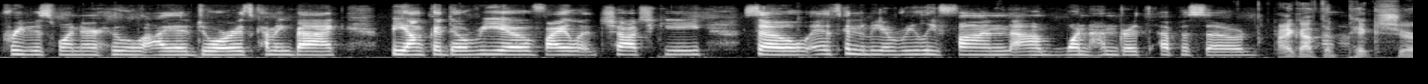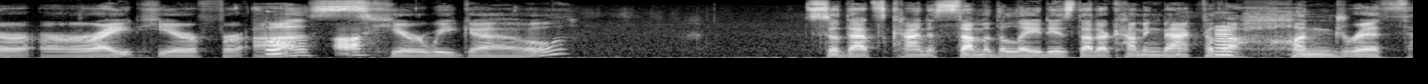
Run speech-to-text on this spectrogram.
previous winner who i adore is coming back bianca del rio violet chachki so it's going to be a really fun um, 100th episode. I got the picture right here for us. Here we go. So that's kind of some of the ladies that are coming back for the hundredth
